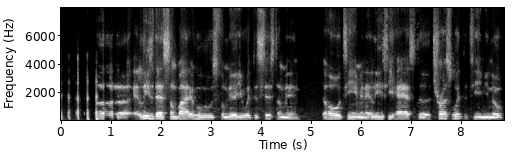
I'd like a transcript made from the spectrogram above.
uh, at least that's somebody who's familiar with the system and the whole team, and at least he has the trust with the team, you know,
